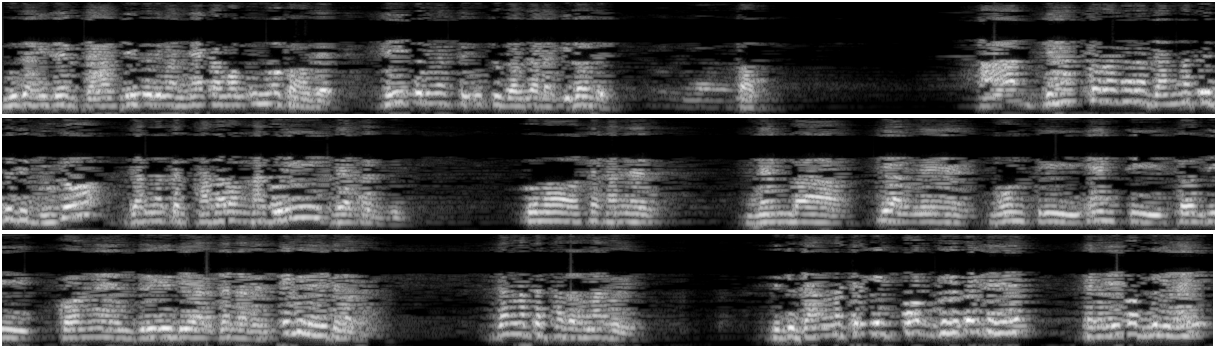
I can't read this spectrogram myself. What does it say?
মুজাহিদের পরিমাণ ন্যাকামল উন্নত হবে। সেই পরিমাণ সে উচ্চ দরজাটা কি করবে আর জেহাদ করা ছাড়া জান্নাতে যদি ঢুকো, জান্নাতের সাধারণ নাগরিক কোন সেখানে মেম্বার চেয়ারম্যান মন্ত্রী এমপি সচিব, কর্নেল ব্রিগেডিয়ার জেনারেল এগুলি হইতে পারে জান্নাতের সাধারণ নাগরিক। কিন্তু জান্নাতের এই পদগুলি পাইতে হলে সেখানে এই পদগুলি নাই।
